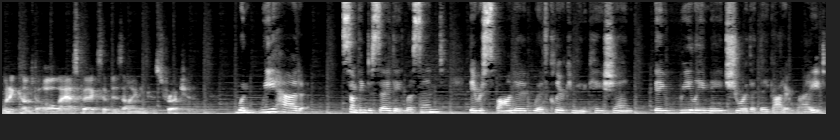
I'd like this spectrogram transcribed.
when it comes to all aspects of design and construction. When we had something to say, they listened, they responded with clear communication, they really made sure that they got it right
